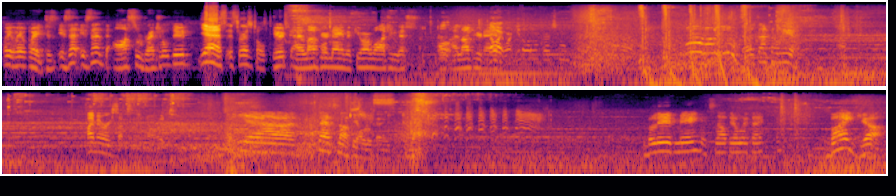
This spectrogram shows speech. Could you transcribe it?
Wait, wait, wait. Does, is that is that the awesome Reginald dude? yes, it's Reginald. Dude, I love your name. If you are watching this, I- Well, I love your name. No, wait, weren't you the one with Reginald? No, that was you. That was definitely you. My memory sucks, and you know it. Yeah, that's not the only thing. Believe me, it's not the only thing. By God.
